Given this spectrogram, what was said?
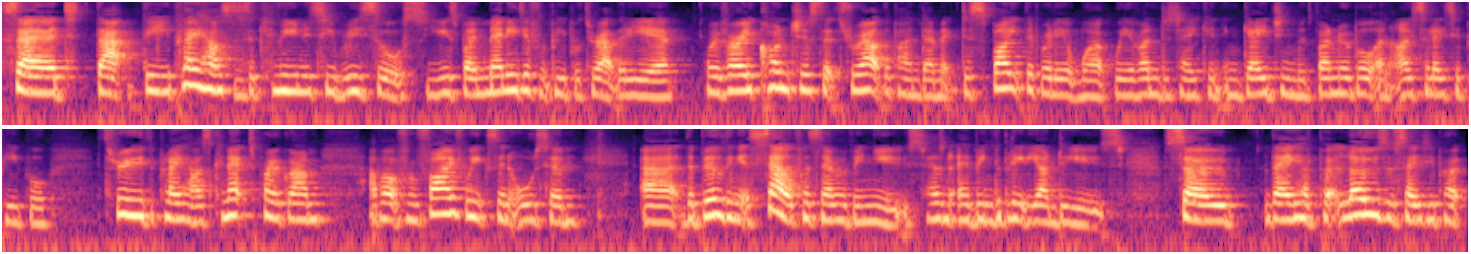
said that the Playhouse is a community resource used by many different people throughout the year. We're very conscious that throughout the pandemic, despite the brilliant work we have undertaken engaging with vulnerable and isolated people through the Playhouse Connect program, apart from five weeks in autumn, uh, the building itself has never been used, has been completely underused. So they have put loads of safety pro-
